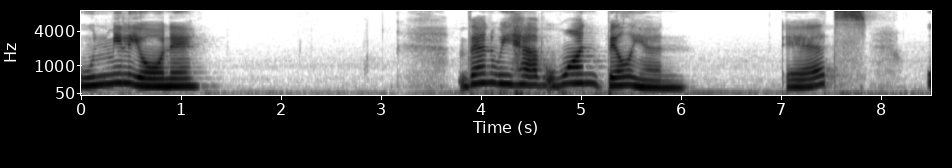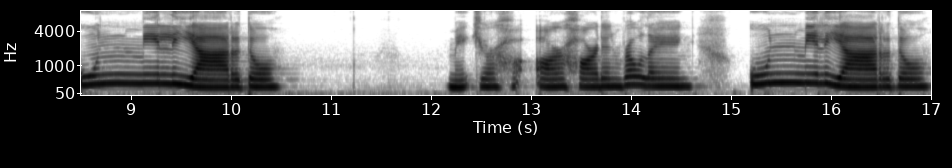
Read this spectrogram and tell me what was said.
Un milione. Then we have 1 billion. It's un miliardo. Make your R hard and rolling. Un miliardo.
